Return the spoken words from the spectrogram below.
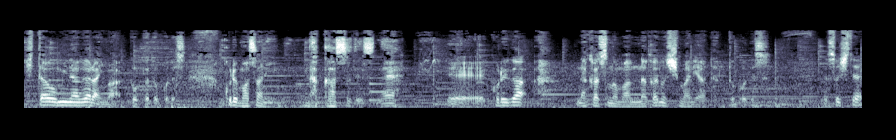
北を見ながら今撮ったとこです。これまさに中洲ですね。えー、これが中洲の真ん中の島にあたるとこです。そして、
